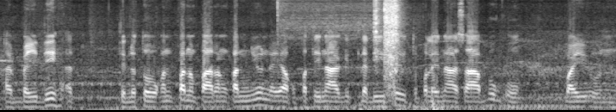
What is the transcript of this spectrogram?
Ay by day at tinutukan pa ng parang kanyon ay ako pa tinagit na dito. Ito pala nasabog oh. Bayon.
